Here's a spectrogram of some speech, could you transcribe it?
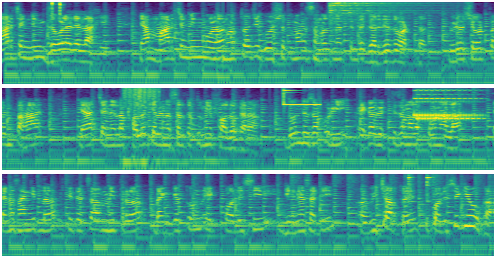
मार्च एंडिंग जवळ आलेलं आहे. या मार्च एंडिंगमुळे महत्वाची गोष्ट तुम्हाला समजणं अत्यंत गरजेचं वाटतं. व्हिडिओ शेवटपर्यंत पहा. या चॅनलला फॉलो केलं नसेल तर तुम्ही फॉलो करा. दोन दिवसापूर्वी एका व्यक्तीचा मला फोन आला. त्यानं सांगितलं की त्याचा मित्र बँकेतून एक पॉलिसी घेण्यासाठी विचारतोय. ती पॉलिसी घेऊ का?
